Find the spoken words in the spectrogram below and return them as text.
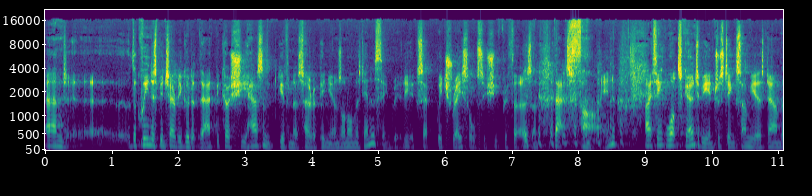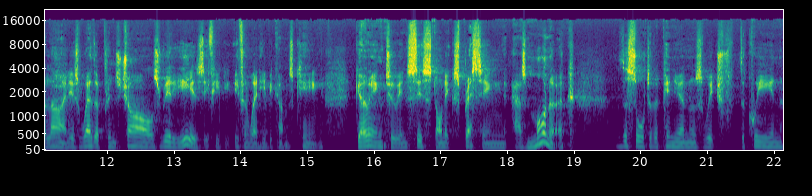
And uh, the Queen has been terribly good at that because she hasn't given us her opinions on almost anything, really, except which racehorses she prefers, and that's fine. I think what's going to be interesting some years down the line is whether Prince Charles really is, if, he, if and when he becomes king, going to insist on expressing as monarch the sort of opinions which the Queen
